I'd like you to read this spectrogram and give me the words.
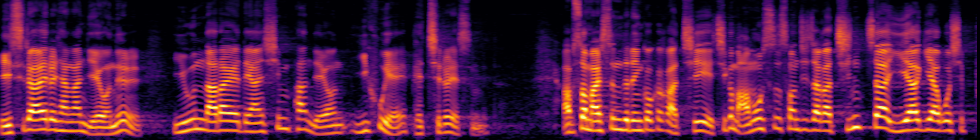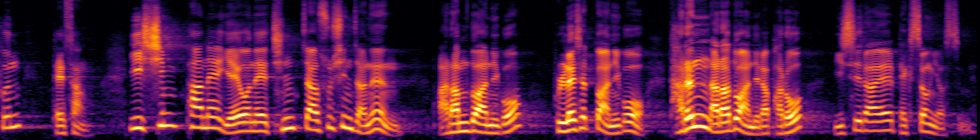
이스라엘을 향한 예언을 이웃 나라에 대한 심판 예언 이후에 배치를 했습니다. 앞서 말씀드린 것과 같이 지금 아모스 선지자가 진짜 이야기하고 싶은 대상, 이 심판의 예언의 진짜 수신자는 아람도 아니고 블레셋도 아니고 다른 나라도 아니라 바로 이스라엘 백성이었습니다.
